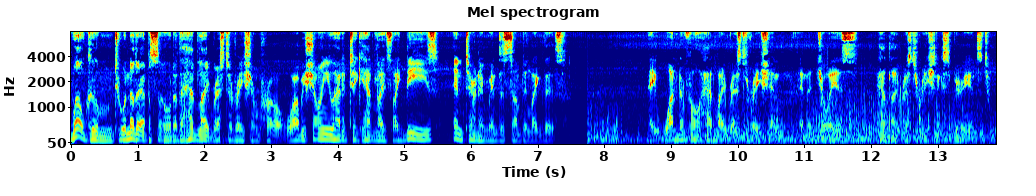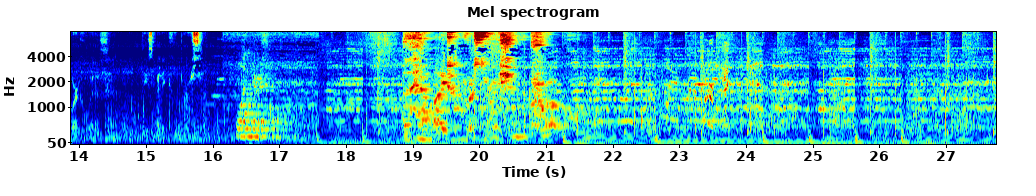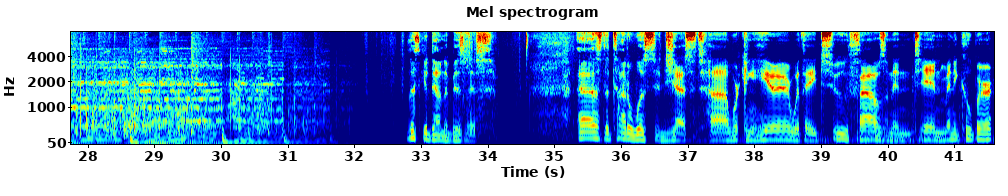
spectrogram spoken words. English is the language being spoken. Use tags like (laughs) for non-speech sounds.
Welcome to another episode of the Headlight Restoration Pro, where I'll be showing you how to take headlights like these and turn them into something like this. A wonderful headlight restoration and a joyous headlight restoration experience to work with these Mini Coopers. Wonderful. The Headlight Restoration Pro. Let's get down to business. As the title would suggest, uh, working here with a 2010 Mini Cooper.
